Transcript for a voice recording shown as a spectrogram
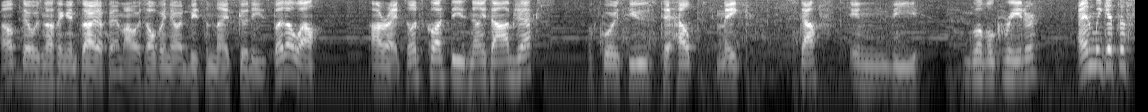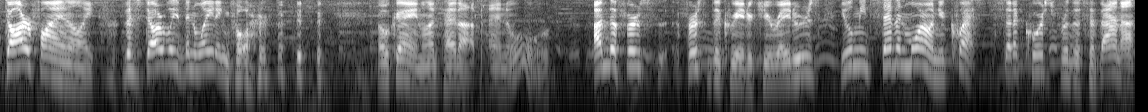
Oh, there was nothing inside of him. I was hoping there would be some nice goodies, but oh well. Alright, so let's collect these nice objects. Of course, used to help make stuff in the level creator. And we get the star finally! The star we've been waiting for! okay, and let's head up. And ooh. I'm the first first of the creator curators. You'll meet seven more on your quest. Set a course for the savannah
